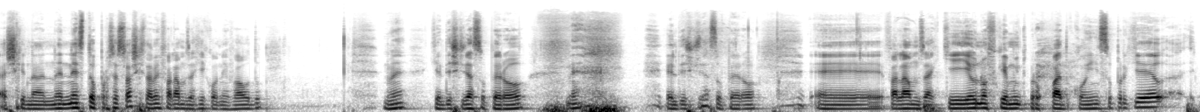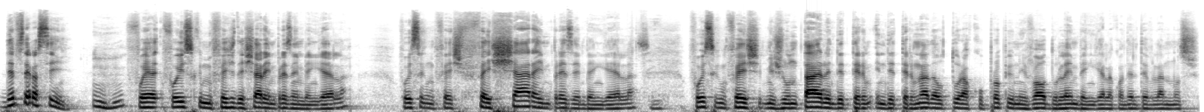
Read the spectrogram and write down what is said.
acho que na, nesse teu processo, acho que também falamos aqui com o Nivaldo, não é? Que ele diz que já superou, né? Ele diz que já superou. Eh, falamos aqui, eu não fiquei muito preocupado com isso, porque deve ser assim. Uhum. Foi, foi isso que me fez deixar a empresa em Benguela, foi isso que me fez fechar a empresa em Benguela, Sim. foi isso que me fez me juntar em, em determinada altura com o próprio Nivaldo lá em Benguela, quando ele esteve lá no nosso,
